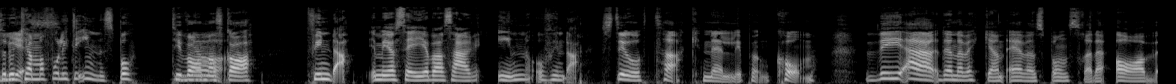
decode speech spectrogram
Så då Yes. kan man få lite inspo till vad Ja. man ska fynda. Men jag säger bara så här, in och fynda. Stort tack Nelly.com. Vi är denna veckan även sponsrade av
